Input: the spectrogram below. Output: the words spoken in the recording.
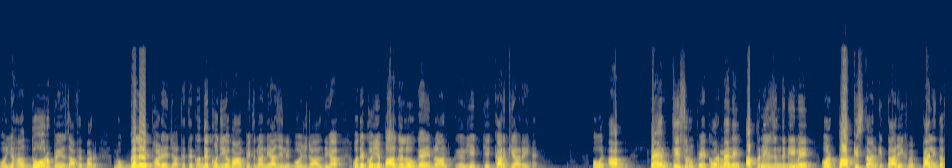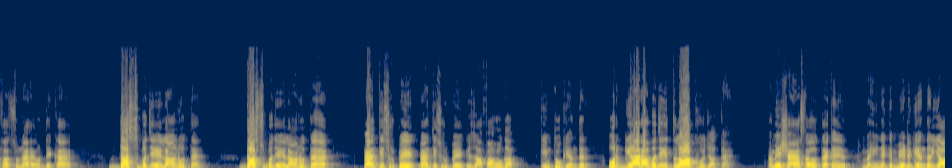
और यहाँ दो रुपए इजाफे पर वो गले फाड़े जाते थे। देखो जी अवाम पे इतना न्याजी ने बोझ डाल दिया। और देखो, ये पागल हो गए, इमरान, ये के कर क्या रहे हैं? और अब पैंतीस रुपए का, और मैंने अपनी ज़िंदगी में और पाकिस्तान की तारीख में पहली दफ़ा सुना है और देखा है। दस बजे ऐलान होता है, दस बजे ऐलान होता है, पैंतीस रुपए पैंतीस रुपए इजाफा होगा कीमतों के अंदर, और ग्यारह बजे इतलाक हो जाता है। हमेशा ऐसा होता है कि महीने के मिड के अंदर या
